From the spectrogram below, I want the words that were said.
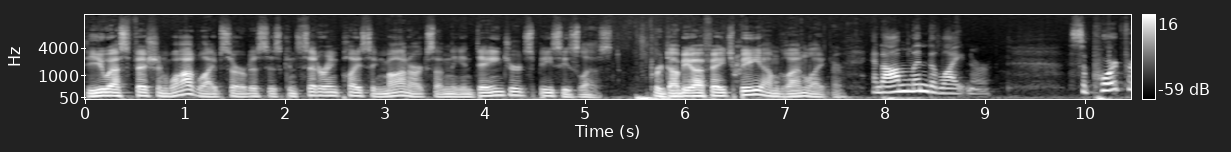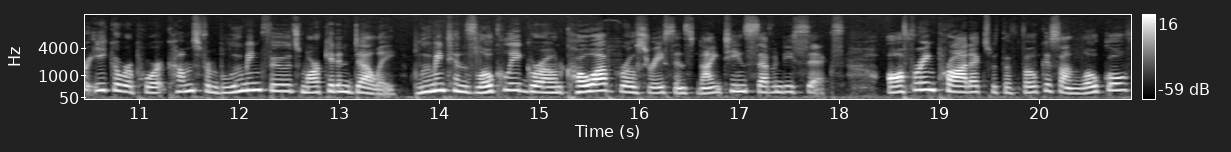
The U.S. Fish and Wildlife Service is considering placing monarchs on the endangered species list. For WFHB, I'm Glenn Leitner. And I'm Linda Leitner. Support for Eco Report comes from Blooming Foods Market and Deli, Bloomington's locally grown co op grocery since 1976, offering products with a focus on local,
